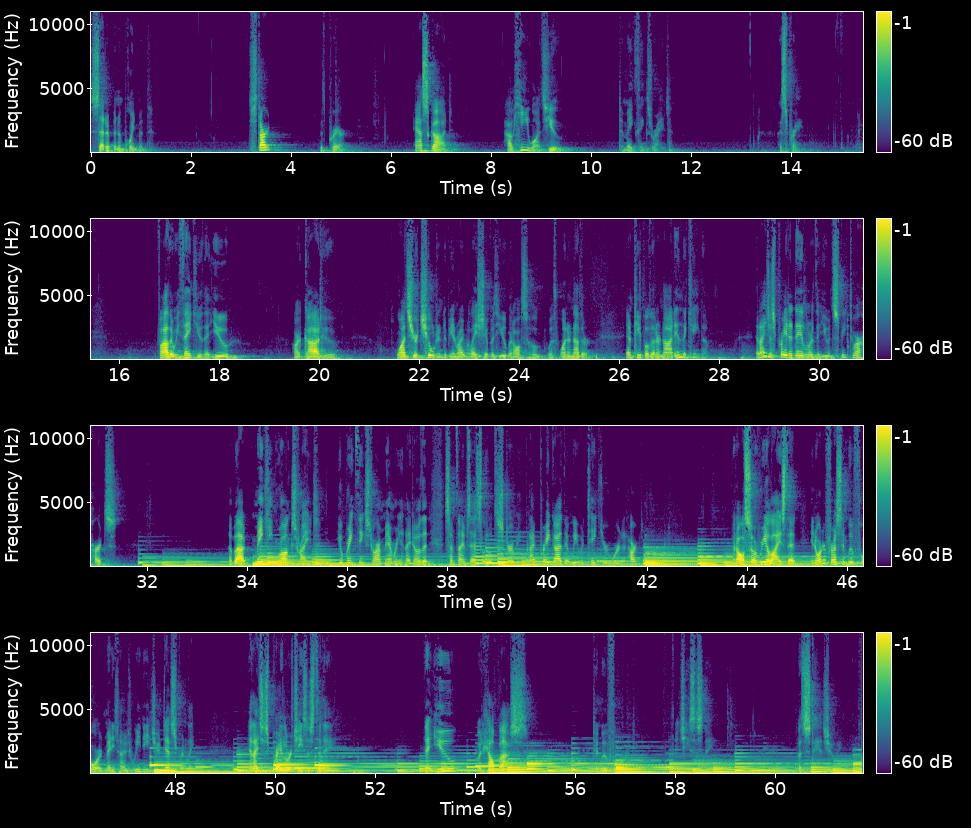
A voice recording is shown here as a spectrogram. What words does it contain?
set up an appointment. Start with prayer. Ask God how He wants you to make things right. Let's pray. Father, we thank you that you are God who wants your children to be in right relationship with you, but also with one another and people that are not in the kingdom. And I just pray today, Lord, that you would speak to our hearts about making wrongs right. You'll bring things to our memory. And I know that sometimes that's a little disturbing. But I pray, God, that we would take your word at heart. But also realize that in order for us to move forward, many times we need you desperately. And I just pray, Lord Jesus, today that you would help us to move forward. In Jesus' name. Let's stand, shall we?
